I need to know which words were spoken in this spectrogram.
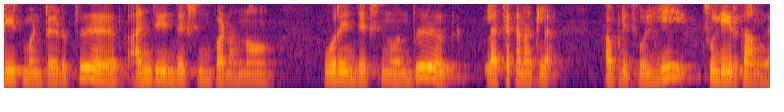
ட்ரீட்மெண்ட் எடுத்து அஞ்சு இன்ஜெக்ஷன் பண்ணணும். ஒரு இன்ஜெக்ஷன் வந்து லட்சக்கணக்கில் அப்படி சொல்லி சொல்லியிருக்காங்க.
